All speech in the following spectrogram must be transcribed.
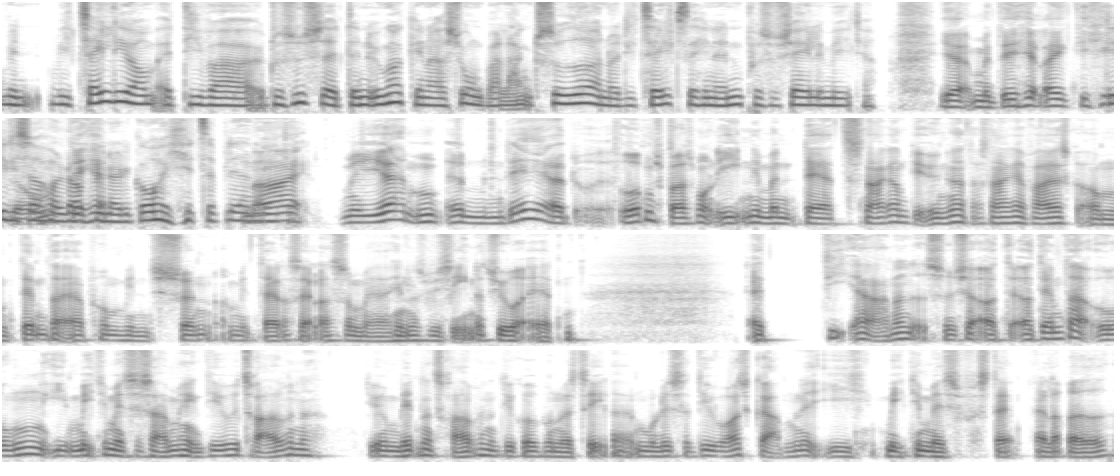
men vi talte lige om, at de var, du synes, at den yngre generation var langt sødere, når de talte til hinanden på sociale medier. Ja, men det er heller ikke de helt Det er de så holdt Det op her- med, når de går i etablerede Nej, medier. men ja, mm, men det er et åbent spørgsmål egentlig, men da jeg snakker om de yngre, der snakker jeg faktisk om dem, der er på min søn og min datters alder, som er henholdsvis 21 og 18. At de er anderledes, synes jeg. Og, og dem, der er unge i mediemæssig sammenhæng, de er jo i 30'erne. De er jo i midten af 30'erne, de er gået på universiteter og muligt, så de er jo også gamle i mediemæssig forstand allerede.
